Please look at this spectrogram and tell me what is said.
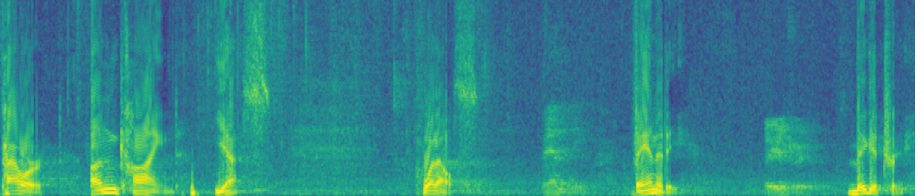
Power. Unkind. Yes. What else? Vanity. Vanity. Bigotry. Bigotry.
